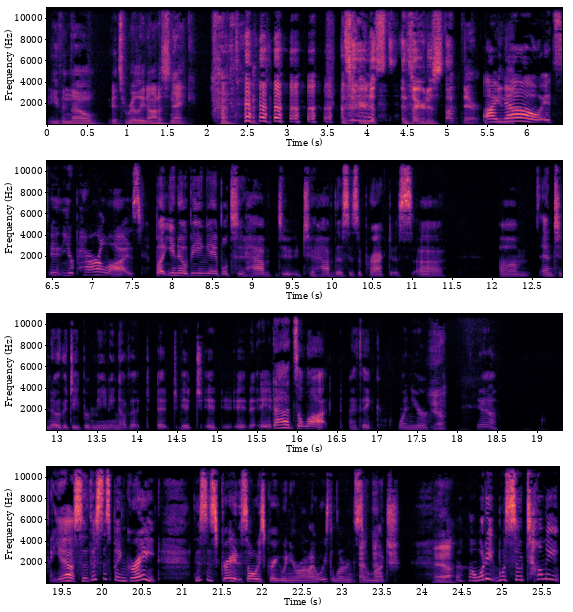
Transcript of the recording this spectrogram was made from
even though it's really not a snake. and so you're just and so you're just stuck there. I you know it's it, you're paralyzed, but you know, being able to have to to have this as a practice, uh, um, and to know the deeper meaning of it, it it it it, it adds a lot. I think when you're, Yeah. yeah, yeah. So this has been great. This is great. It's always great when you're on. I always learn so much. Yeah. Uh, what do you, so tell me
